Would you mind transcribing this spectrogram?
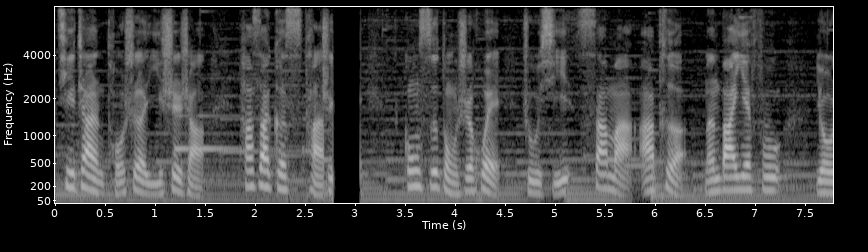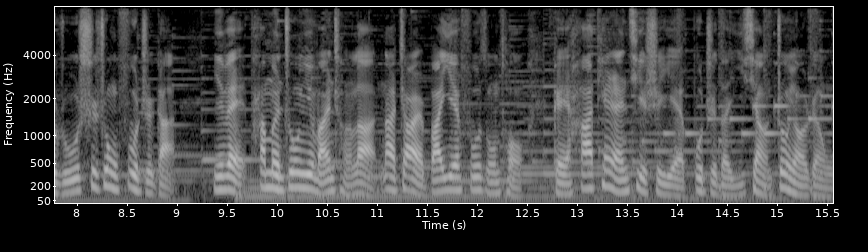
气站投射仪式上，哈萨克斯坦公司董事会主席萨马阿特门巴耶夫有如释重负之感，因为他们终于完成了纳扎尔巴耶夫总统给哈天然气事业布置的一项重要任务。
